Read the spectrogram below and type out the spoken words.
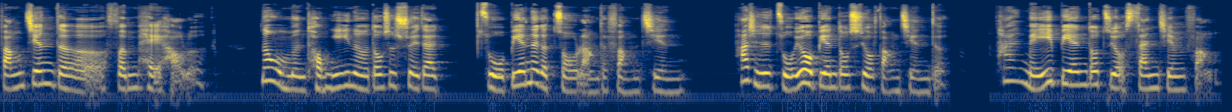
房间的分配好了。那我们统一呢，都是睡在左边那个走廊的房间。它其实左右边都是有房间的，它每一边都只有三间房。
